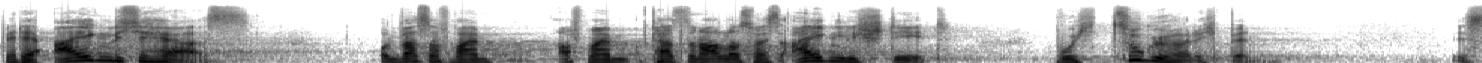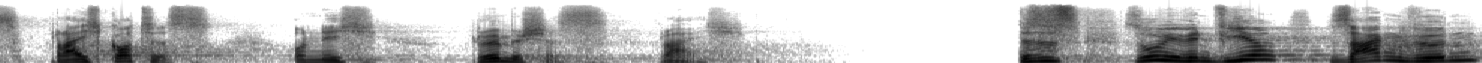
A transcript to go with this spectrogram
wer der eigentliche Herr ist und was auf meinem, auf meinem Personalausweis eigentlich steht, wo ich zugehörig bin, ist Reich Gottes und nicht römisches Reich. Das ist so, wie wenn wir sagen würden,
